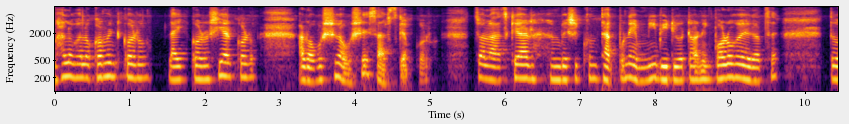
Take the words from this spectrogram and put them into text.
ভালো ভালো কমেন্ট করো লাইক করো শেয়ার করো। আর অবশ্যই অবশ্যই সাবস্ক্রাইব করো। চলো, আজকে আর বেশিক্ষণ থাকব না এমনি ভিডিওটা অনেক বড় হয়ে গেছে। তো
